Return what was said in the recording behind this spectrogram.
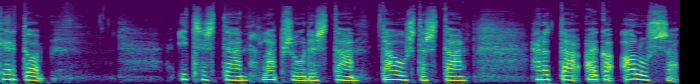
kertoo itsestään, lapsuudestaan, taustastaan hän ottaa aika alussa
